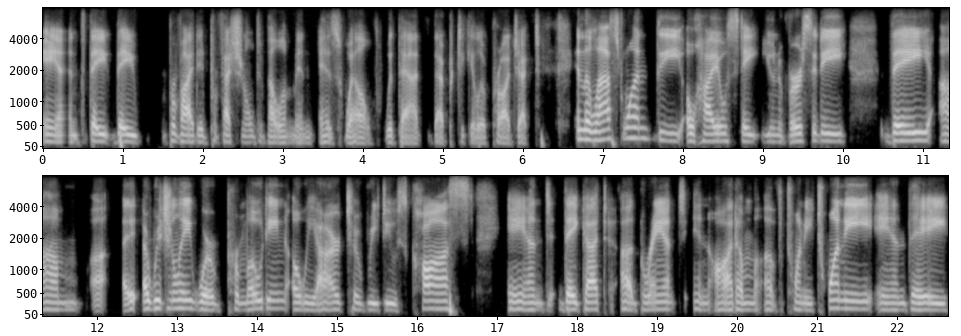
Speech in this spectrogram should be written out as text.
and they, they provided professional development as well with that, that particular project. And the last one, the Ohio State University, they um, uh, originally were promoting OER to reduce costs and they got a grant in autumn of 2020 and they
